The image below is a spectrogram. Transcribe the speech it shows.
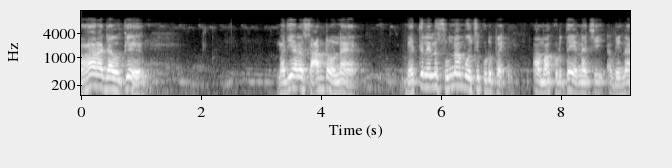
மகாராஜாவுக்கு மதியானம் சாப்பிட்ட உடனே வெத்திலையில் சுண்ணாம்பு வச்சு கொடுப்பேன். ஆமாம் கொடுத்தேன். என்னாச்சு அப்படின்னா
